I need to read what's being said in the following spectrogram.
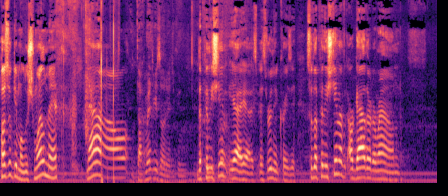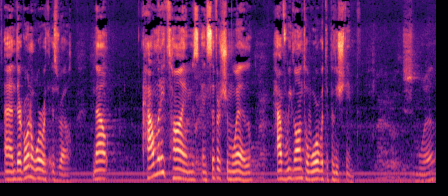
Pasuk Gimel. Shmuel met. Now Documentaries on it. You can. The Pelishtim, yeah, yeah, it's, it's really crazy. So the Pelishtim are gathered around, and they're going to war with Israel. Now, how many times in Sefer Shmuel have we gone to war with the Pelishtim? Shmuel?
